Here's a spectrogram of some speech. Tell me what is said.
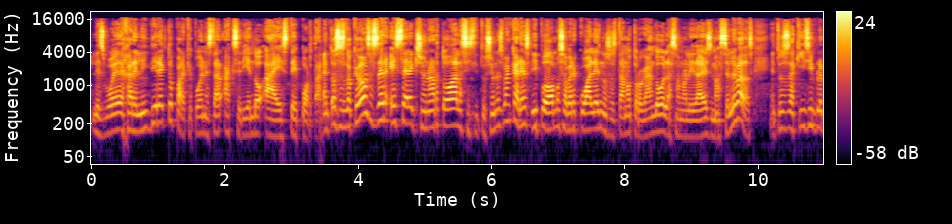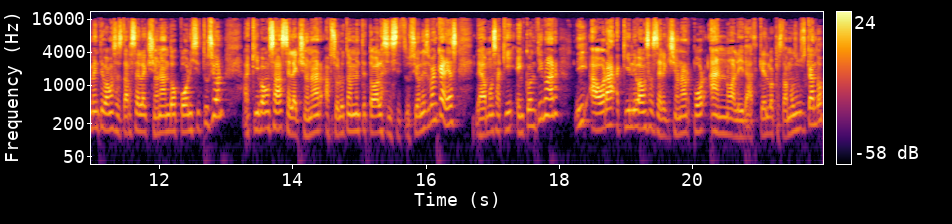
les voy a dejar el link directo para que puedan estar accediendo a este portal. Entonces lo que vamos a hacer es seleccionar todas las instituciones bancarias y podamos saber cuáles nos están otorgando las anualidades más elevadas. Entonces aquí simplemente vamos a estar seleccionando por institución. Aquí vamos a seleccionar absolutamente todas las instituciones bancarias. Le damos aquí en continuar y ahora aquí le vamos a seleccionar por anualidad, que es lo que estamos buscando,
